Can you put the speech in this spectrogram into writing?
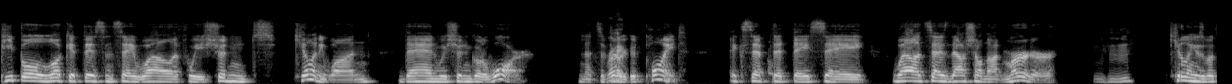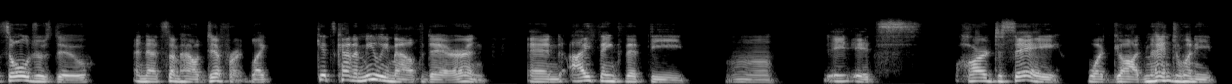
people look at this and say, well, if we shouldn't kill anyone, then we shouldn't go to war. And that's a very good point. Except that they say, well, it says thou shalt not murder. hmm Killing is what soldiers do, and that's somehow different. Like gets kind of mealy mouthed there. And and I think that the Mm, it, it's hard to say what God meant when he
